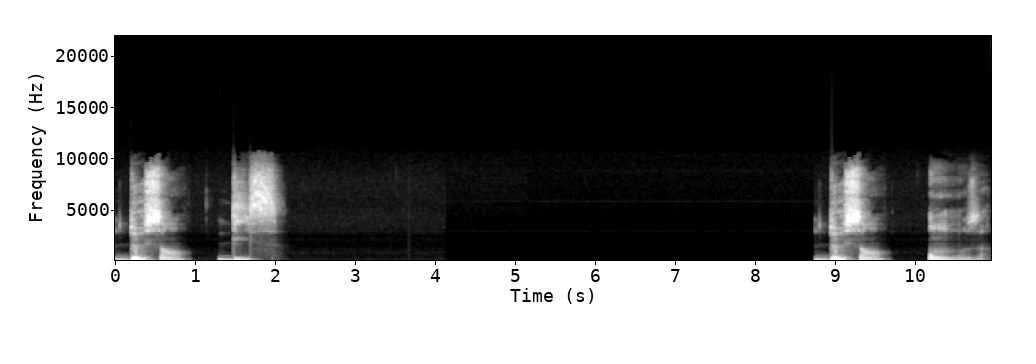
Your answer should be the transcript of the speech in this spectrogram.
deux cent dix. deux cent onze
